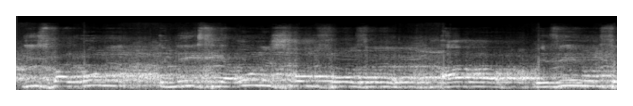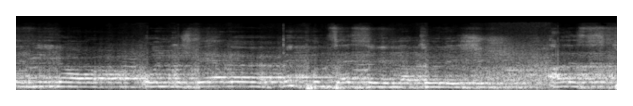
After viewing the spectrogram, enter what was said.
Diesmal ohne, im nächsten Jahr ohne Strumpfhose, aber wir sehen uns dann wieder und ich werde mit Prinzessin natürlich alles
